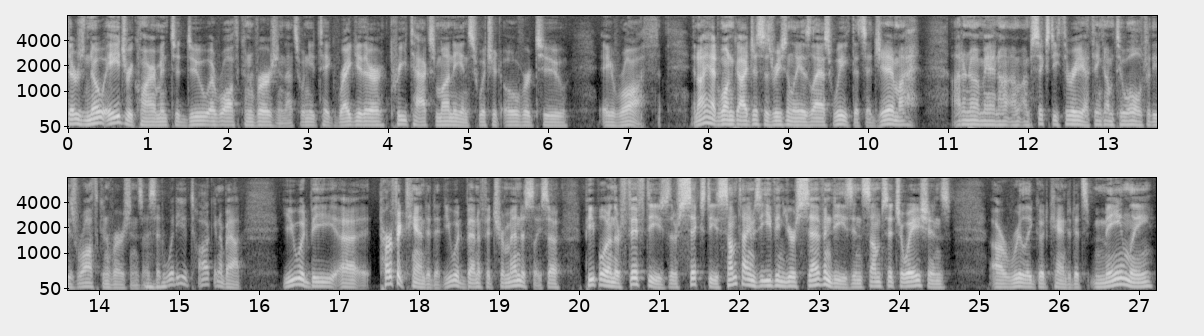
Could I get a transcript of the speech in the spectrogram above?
there's no age requirement to do a Roth conversion. That's when you take regular pre tax money and switch it over to a Roth. And I had one guy just as recently as last week that said, Jim, I, I don't know, man, I'm, I'm 63. I think I'm too old for these Roth conversions. I said, mm-hmm. What are you talking about? You would be a perfect candidate. You would benefit tremendously. So people in their 50s, their 60s, sometimes even your 70s in some situations are really good candidates, mainly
